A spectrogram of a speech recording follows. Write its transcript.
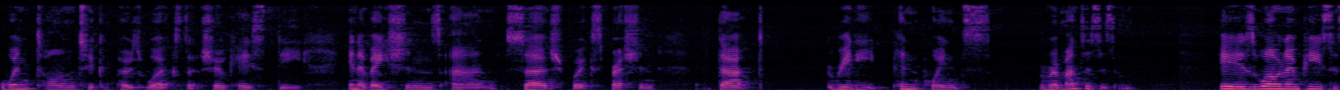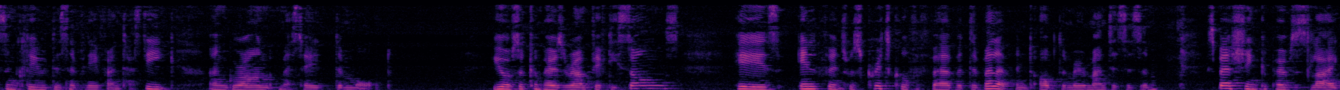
went on to compose works that showcased the innovations and search for expression that really pinpoints romanticism. His well-known pieces include the Symphonie Fantastique and Grande Messe des Morts. He also composed around 50 songs. His influence was critical for further development of the Romanticism, especially in composers like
